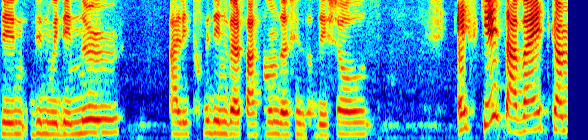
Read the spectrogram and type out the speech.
dénouer des nœuds, aller trouver des nouvelles façons de résoudre des choses. Est-ce que ça va être comme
